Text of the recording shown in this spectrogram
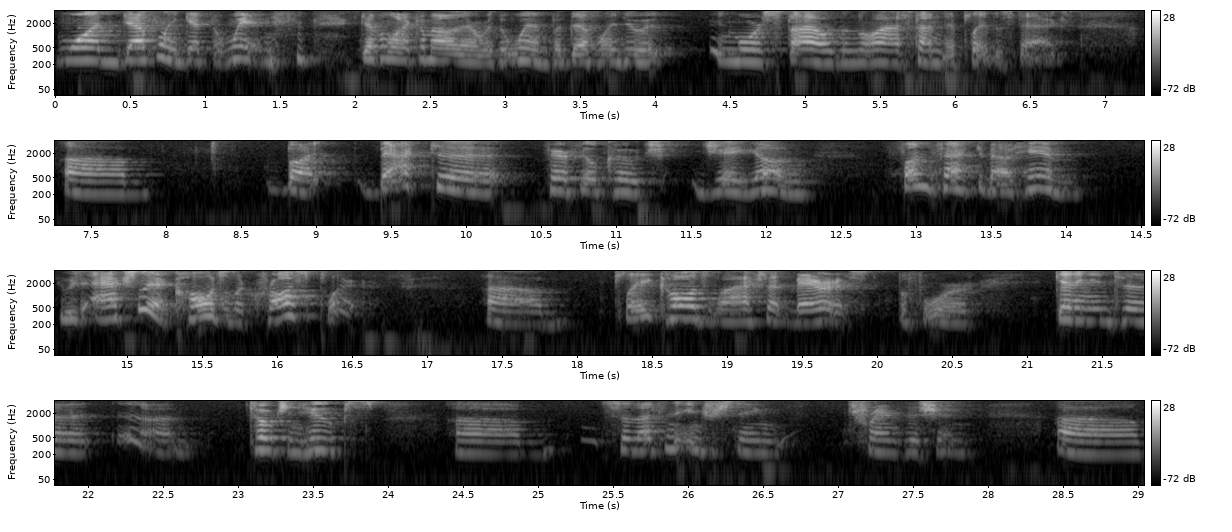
one definitely get the win. definitely want to come out of there with a win, but definitely do it in more style than the last time they played the Stags. Um, but back to Fairfield coach Jay Young. Fun fact about him: he was actually a college lacrosse player. Um, played college lax at Marist before getting into um, coaching hoops. Um, so that's an interesting transition. Um,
